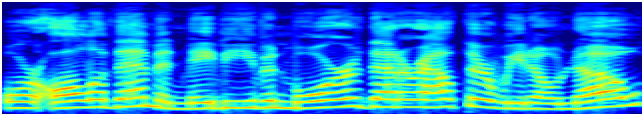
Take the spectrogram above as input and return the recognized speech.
or all of them, and maybe even more that are out there, we don't know.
